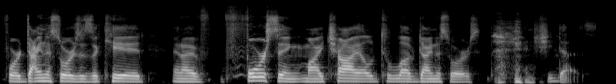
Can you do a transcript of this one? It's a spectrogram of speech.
for dinosaurs as a kid, and I've forcing my child to love dinosaurs, and she does.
